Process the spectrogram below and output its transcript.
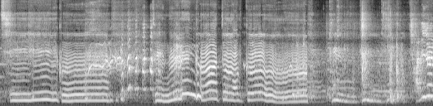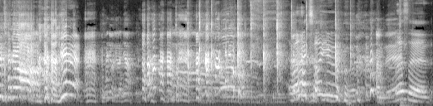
지고 되는 것도 없고 잔이를 찾아와. 예. 잔이 어디 갔냐? What I tell you? Listen,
